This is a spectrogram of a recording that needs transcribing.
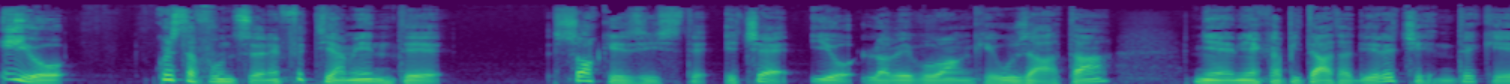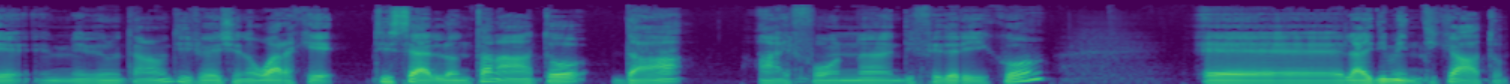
Io questa funzione effettivamente so che esiste e c'è, io l'avevo anche usata, mi è, mi è capitata di recente che mi è venuta una notifica dicendo guarda che ti sei allontanato da iPhone di Federico eh, l'hai dimenticato,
